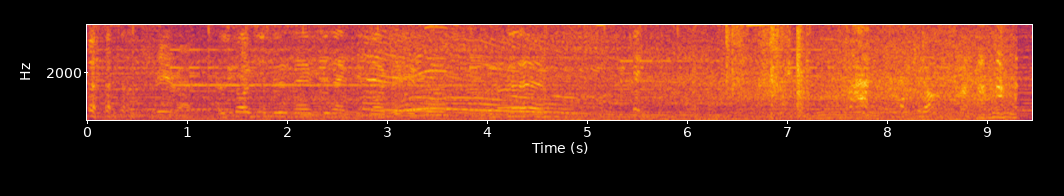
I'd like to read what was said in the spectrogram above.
Zero. As long as it's an accident, you don't get No,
